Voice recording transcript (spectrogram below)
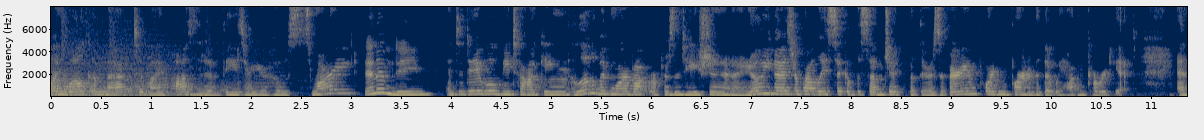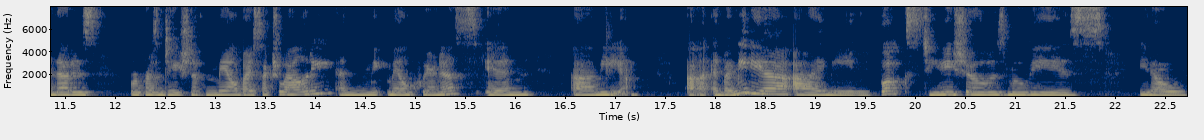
and welcome back to Bi Positive. These are your hosts, Mari, and MD. and today we'll be talking a little bit more about representation. And I know you guys are probably sick of the subject, but there's a very important part of it that we haven't covered yet, and that is representation of male bisexuality and m- male queerness in uh, media. Uh, and by media, I mean books, TV shows, movies, you know,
